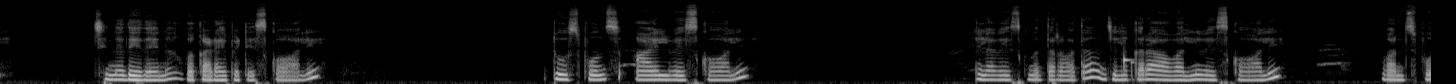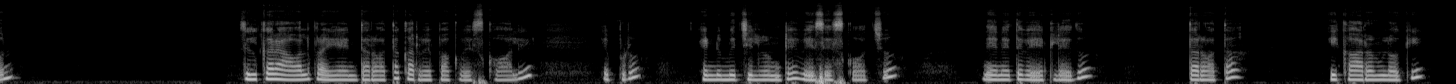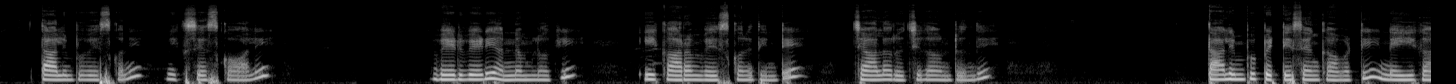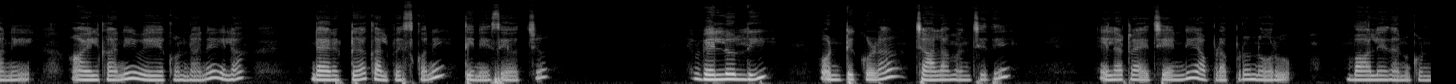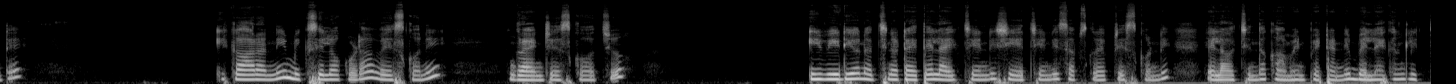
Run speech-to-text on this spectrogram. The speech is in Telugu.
చిన్నది ఏదైనా ఒక కడాయి పెట్టేసుకోవాలి. టూ స్పూన్స్ ఆయిల్ వేసుకోవాలి. ఇలా వేసుకున్న తర్వాత జీలకర్ర ఆవాల్ని వేసుకోవాలి. One spoon. జీలకర్ర ఆవాలు ఫ్రై అయిన తర్వాత కరివేపాకు వేసుకోవాలి. ఇప్పుడు ఎండుమిర్చిలు ఉంటే వేసేసుకోవచ్చు. నేనైతే వేయట్లేదు. తర్వాత ఈ కారంలోకి తాలింపు వేసుకొని మిక్స్ చేసుకోవాలి. వేడివేడి అన్నంలోకి ఈ కారం వేసుకొని తింటే చాలా రుచిగా ఉంటుంది. తాలింపు పెట్టేసాం కాబట్టి నెయ్యి కానీ ఆయిల్ కానీ వేయకుండానే ఇలా డైరెక్ట్గా కలిపేసుకొని తినేసేయచ్చు. వెల్లుల్లి ఒంటికి కూడా చాలా మంచిది. ఇలా ట్రై చేయండి. అప్పుడప్పుడు నోరు బాగాలేదనుకుంటే ఈ కారాన్ని మిక్సీలో కూడా వేసుకొని గ్రైండ్ చేసుకోవచ్చు. ఈ వీడియో నచ్చినట్టయితే లైక్ చేయండి షేర్ చేయండి సబ్స్క్రైబ్ చేసుకోండి. ఎలా వచ్చిందో కామెంట్ పెట్టండి. Bell icon click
